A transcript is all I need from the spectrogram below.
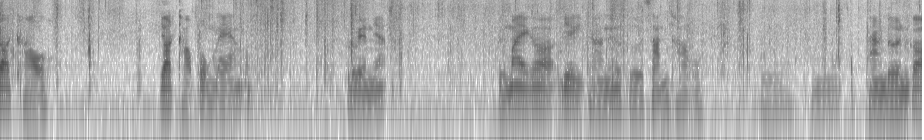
ยอดเขา ยอดเขาโป่งแรงบริเวณเนี้ยหรือไม่ก็เรียกอีกทางนึงก็คือสันเขา ทางเดินก็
